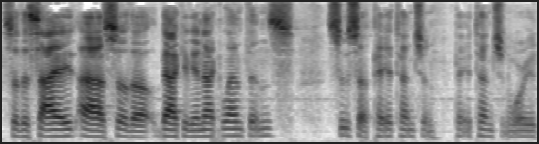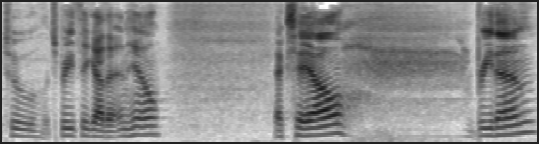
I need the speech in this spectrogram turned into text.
so the side, uh, so the back of your neck lengthens. Susa, pay attention. Pay attention, warrior two. Let's breathe together. Inhale. Exhale. Breathe in.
